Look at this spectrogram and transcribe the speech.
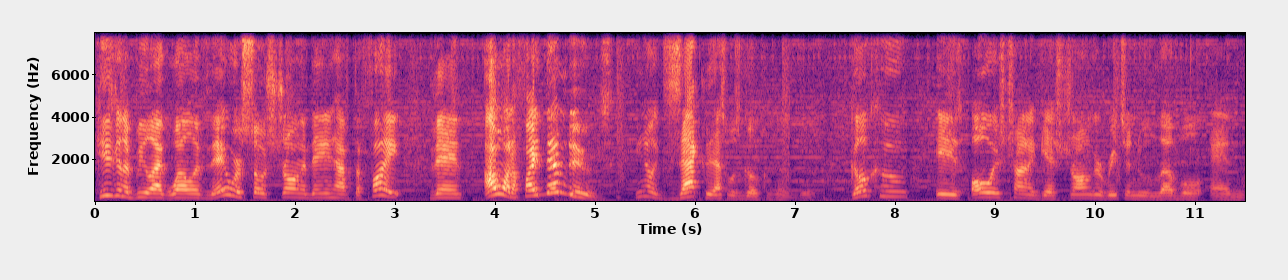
He's going to be like, well, if they were so strong and they didn't have to fight, then I want to fight them dudes. You know exactly that's what Goku's going to do. Goku is always trying to get stronger, reach a new level, and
